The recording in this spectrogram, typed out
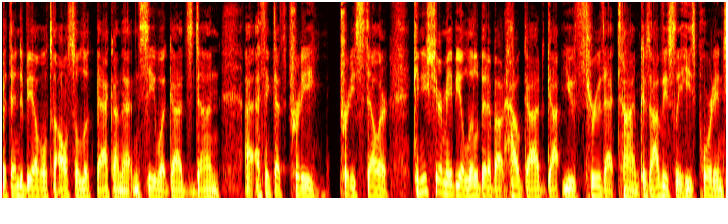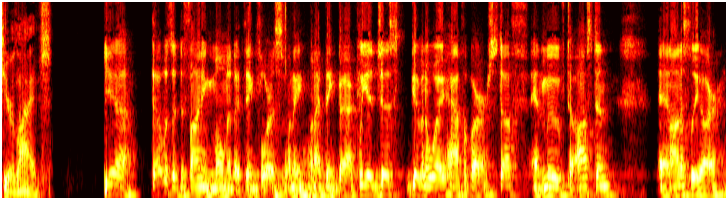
But then to be able to also look back on that and see what God's done, I, I think that's pretty pretty stellar. Can you share maybe a little bit about how God got you through that time? Because obviously He's poured into your lives. Yeah, that was a defining moment, I think, for us when I when I think back. We had just given away half of our stuff and moved to Austin, and honestly, our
